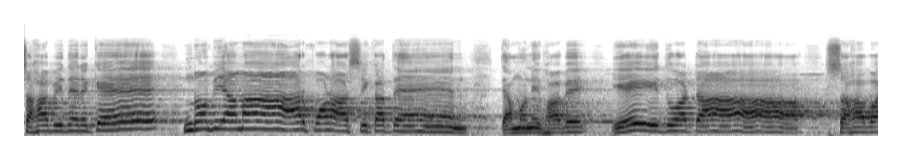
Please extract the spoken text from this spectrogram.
সাহাবিদেরকে নবী আমার পড়া শেখাতেন, তেমনইভাবে এই দোয়াটা সাহাবা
